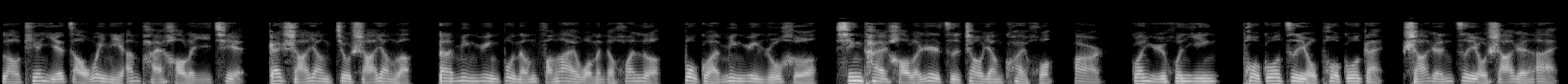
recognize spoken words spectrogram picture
老天爷早为你安排好了一切，该啥样就啥样了。但命运不能妨碍我们的欢乐，不管命运如何，心态好了，日子照样快活。二、关于婚姻。破锅自有破锅盖，啥人自有啥人爱。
